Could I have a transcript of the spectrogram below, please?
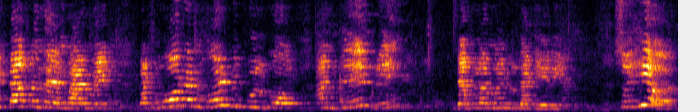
impact on the environment, but more and more people go and they bring to that area. So here,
